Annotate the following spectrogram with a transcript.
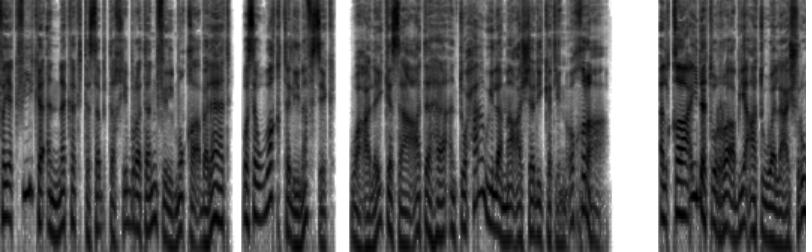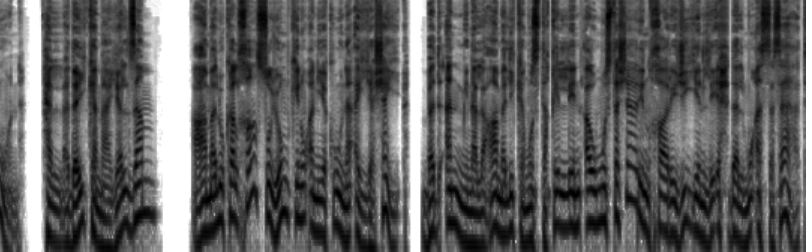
فيكفيك أنك اكتسبت خبرة في المقابلات وسوقت لنفسك وعليك ساعتها أن تحاول مع شركة أخرى. القاعدة الرابعة والعشرون هل لديك ما يلزم؟ عملك الخاص يمكن أن يكون أي شيء بدءا من العمل كمستقل أو مستشار خارجي لإحدى المؤسسات.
